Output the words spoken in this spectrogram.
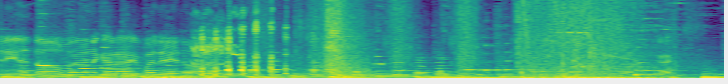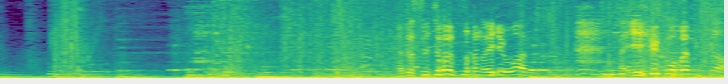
Kaya madali na daw ako na nag-arrival eh, no? Okay. Ano si Johnson naiwan? Naiwan ka.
